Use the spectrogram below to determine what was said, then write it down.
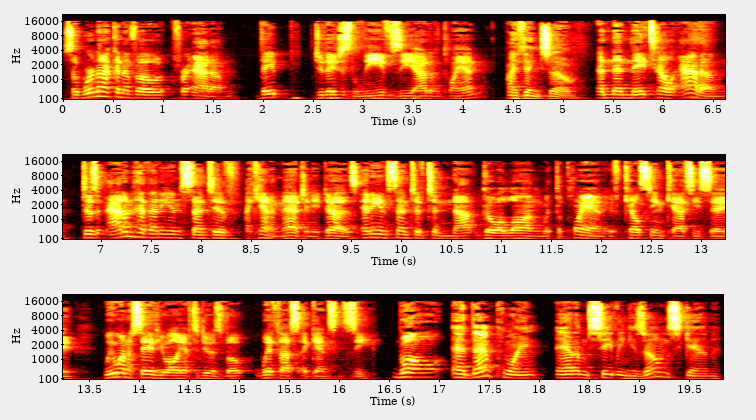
So we're not going to vote for Adam. They do they just leave Z out of the plan? I think so. And then they tell Adam, does Adam have any incentive? I can't imagine he does. Any incentive to not go along with the plan if Kelsey and Cassie say, we want to save you, all you have to do is vote with us against Z? Well, at that point, Adam's saving his own skin,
